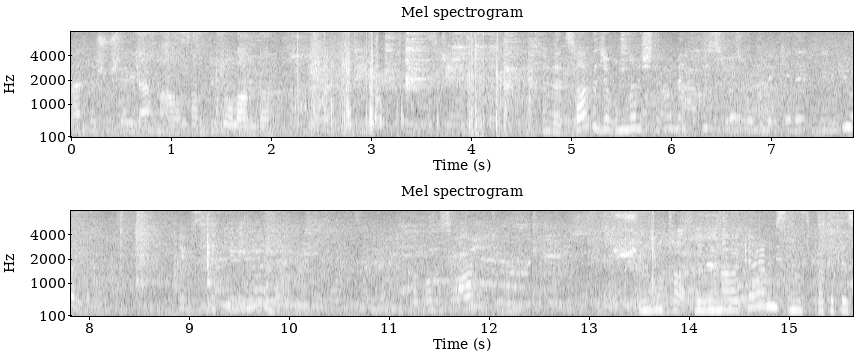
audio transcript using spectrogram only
Ben de şu şeyden mi alsam düz olandan. Evet sadece bunlar işte böyle bir süre sonra lekeleniyor ya. Hepsi lekeleniyor mu? Kapalısı var mı? Şunun tatlılığına bakar mısınız? Patates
